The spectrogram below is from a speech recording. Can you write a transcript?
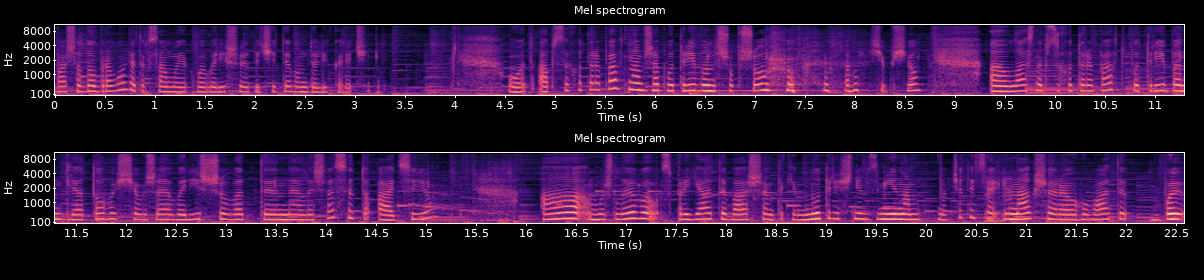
ваша добра воля, так само як ви вирішуєте, чи йти вам до лікаря чи ні. От, а психотерапевт нам вже потрібен, щоб що? щоб що? А, власне, психотерапевт потрібен для того, щоб вже вирішувати не лише ситуацію, а можливо сприяти вашим таким внутрішнім змінам, навчитися Мгм. інакше реагувати в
